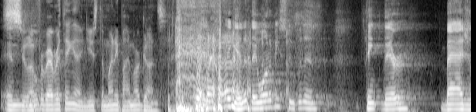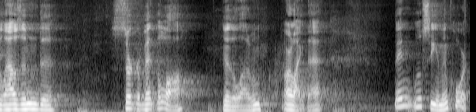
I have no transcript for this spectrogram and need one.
and Sue them for everything and then use the money buy more guns. again, if they want to be stupid and think their badge allows them to circumvent the law, because a lot of them are like that, then we'll see them in court.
